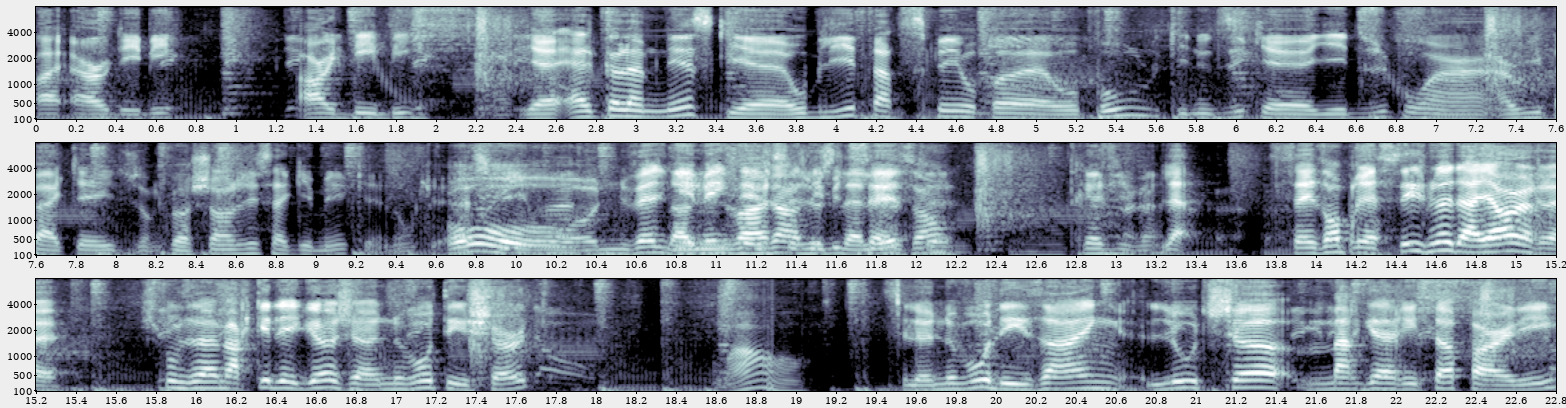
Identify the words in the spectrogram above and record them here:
Ouais, RDB. RDB. Il y a El Columniste qui a oublié de participer au, po- au pool, qui nous dit qu'il est dû pour un, un repackage, donc il va changer sa gimmick. Donc, à suivre. Oh, nouvelle gimmick déjà en début de saison. euh, Très vivant. La saison prestige. Là d'ailleurs, euh, je si vous avez remarqué les gars, j'ai un nouveau t-shirt. Wow. C'est le nouveau design Lucha Margarita Party.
